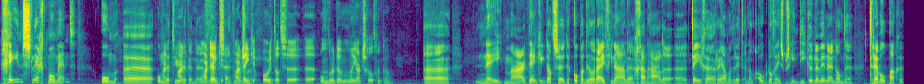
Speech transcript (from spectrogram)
geen slecht moment om, eh, om Maar- natuurlijk maar, een eh, maar denk, zijn je, van maar denk je ooit dat ze eh, onder de miljard schuld gaan komen? Nee, maar denk ik dat ze de Copa del Rey finale gaan halen tegen Real Madrid. En dan ook nog eens misschien die kunnen winnen. En dan de treble pakken.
